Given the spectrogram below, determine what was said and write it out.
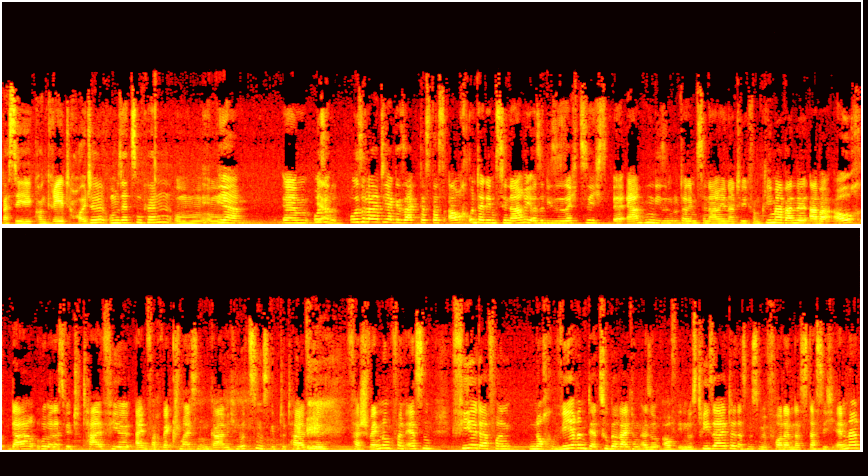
was sie konkret heute umsetzen können, um, um ja. Ähm, Ursula, ja. Ursula hat ja gesagt, dass das auch unter dem Szenario, also diese 60 äh, Ernten, die sind unter dem Szenario natürlich vom Klimawandel, aber auch darüber, dass wir total viel einfach wegschmeißen und gar nicht nutzen. Es gibt total viel Verschwendung von Essen. Viel davon noch während der Zubereitung, also auf Industrieseite. Das müssen wir fordern, dass das sich ändert.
